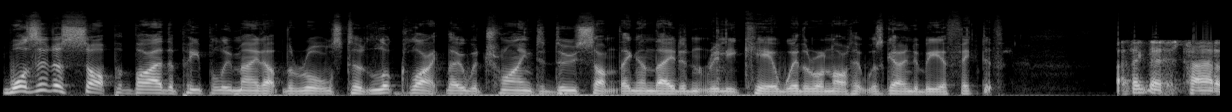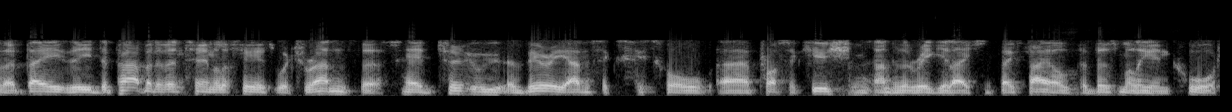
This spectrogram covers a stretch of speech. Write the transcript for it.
Was it a sop by the people who made up the rules to look like they were trying to do something and they didn't really care whether or not it was going to be effective? I think that's part of it. They, the Department of Internal Affairs, which runs this, had two very unsuccessful uh, prosecutions under the regulations. They failed abysmally in court.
